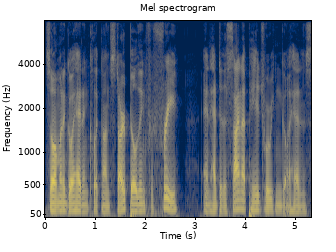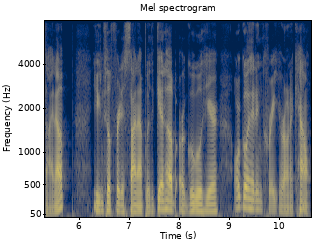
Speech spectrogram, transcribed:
So I'm to go ahead and click on Start Building for free and head to the sign up page where we can go ahead and sign up. You can feel free to sign up with GitHub or Google here, or go ahead and create your own account.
